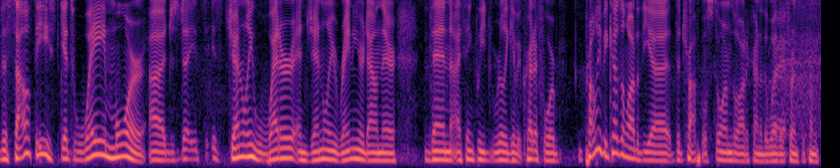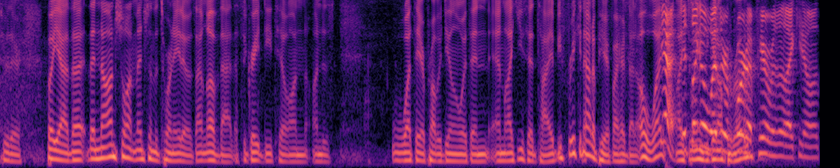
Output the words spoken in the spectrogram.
the Southeast gets way more. Uh, just it's it's generally wetter and generally rainier down there than I think we really give it credit for. Probably because a lot of the uh, the tropical storms, a lot of kind of the weather Right. fronts that come through there. But yeah, the the nonchalant mention of the tornadoes, I love that. That's a great detail on on just what they are probably dealing with. And and like you said, Ty, I'd be freaking out up here if I heard that. Oh, what? Yeah, it's like a weather report road? up here where they're like, you know,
